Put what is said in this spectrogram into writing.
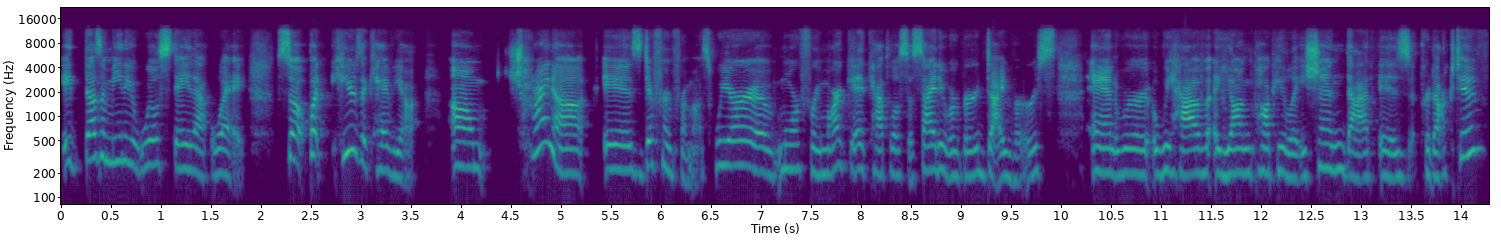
it doesn't mean it will stay that way. So, but here's a caveat um, China is different from us. We are a more free market capitalist society. We're very diverse, and we're we have a young population that is productive.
